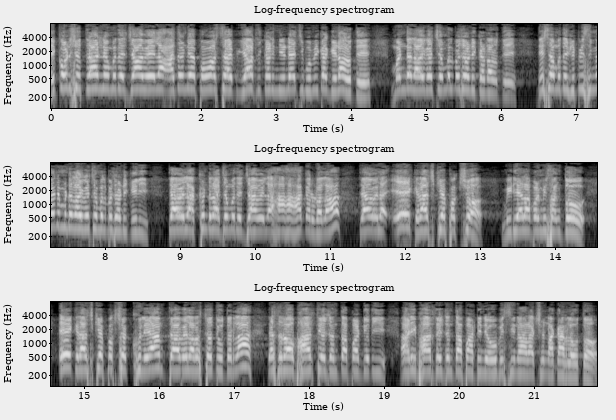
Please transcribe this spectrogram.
एकोणीशे त्र्याण्णवमध्ये ज्या वेळेला आदरणीय पवार साहेब या ठिकाणी निर्णयाची भूमिका घेणार होते मंडल आयोगाची अंमलबजावणी करणार होते देशामध्ये व्हीपी सिंगाने मंडल आयोगाची अंमलबजावणी केली त्यावेळेला अखंड राज्यामध्ये ज्या वेळेला हा हा हा उडाला त्यावेळेला एक राजकीय पक्ष मीडियाला पण मी सांगतो एक राजकीय पक्ष खुलेआम त्यावेळेला रस्त्यावरती उतरला त्याचं नाव भारतीय जनता पार्टी होती आणि भारतीय जनता पार्टीने ओबीसीनं आरक्षण नाकारलं होतं.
